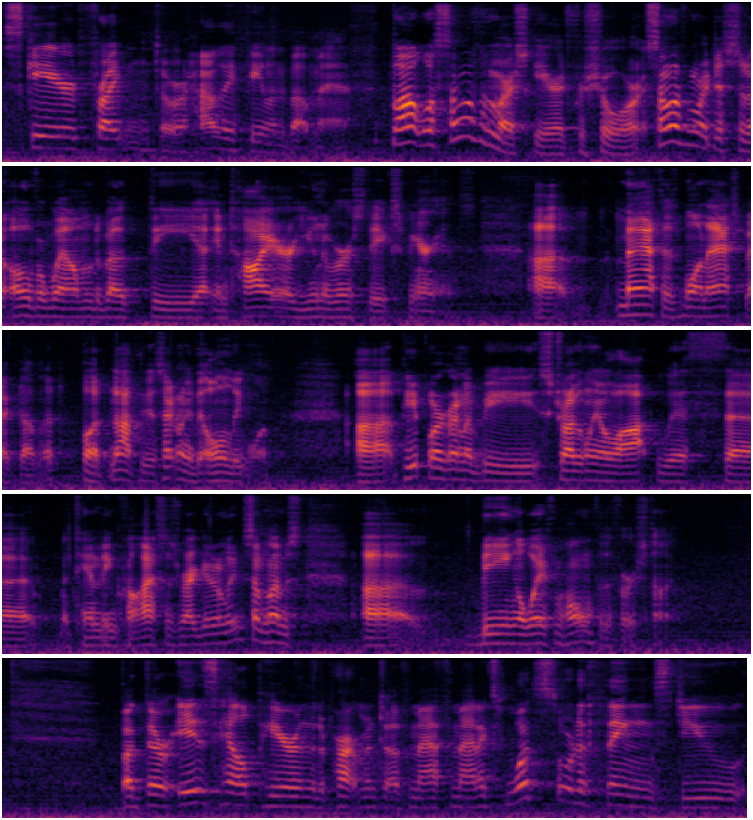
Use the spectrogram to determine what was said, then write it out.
scared, frightened, or how are they feeling about math? Well, well, some of them are scared for sure. Some of them are just sort of overwhelmed about the uh, entire university experience. Uh, math is one aspect of it, but not the, certainly the only one. Uh, people are going to be struggling a lot with uh, attending classes regularly, sometimes uh, being away from home for the first time. But there is help here in the Department of Mathematics. What sort of things do you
